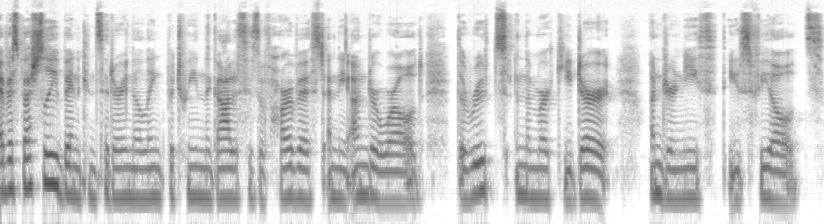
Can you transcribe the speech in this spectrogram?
I've especially been considering the link between the goddesses of harvest and the underworld, the roots and the murky dirt underneath these fields.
